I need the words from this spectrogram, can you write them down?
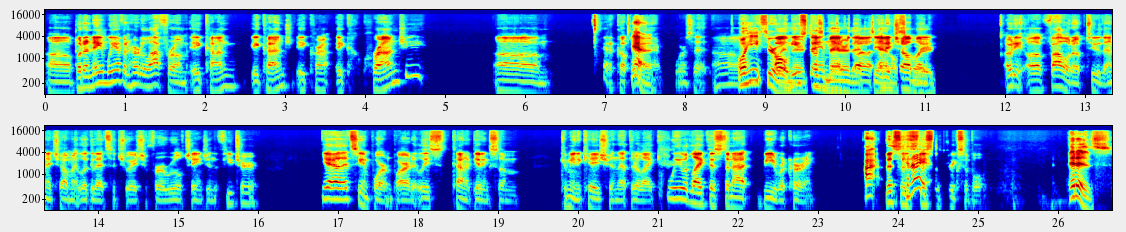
Uh, but a name we haven't heard a lot from, Akon, Akon, Akron, Akranji. Um, had a couple. Yeah. Where's it? Um, Well, he threw oh, in there. It doesn't matter that uh, Seattle NHL might. scored. Oh, he, uh, followed up too. The NHL might look at that situation for a rule change in the future. Yeah, that's the important part. At least, kind of getting some communication that they're like, we would like this to not be recurring. I- this is I- this is fixable. It is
